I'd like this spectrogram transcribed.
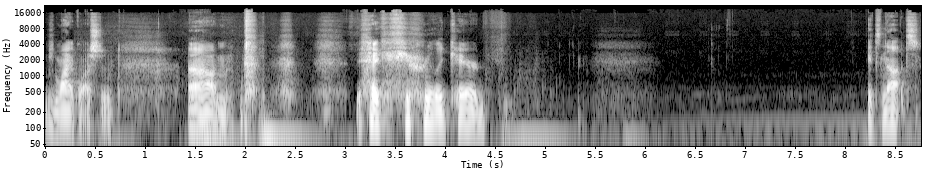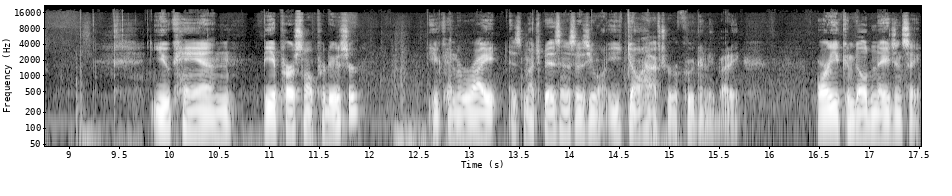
is my question. Um like if you really cared it's nuts you can be a personal producer. You can write as much business as you want. You don't have to recruit anybody. Or you can build an agency.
